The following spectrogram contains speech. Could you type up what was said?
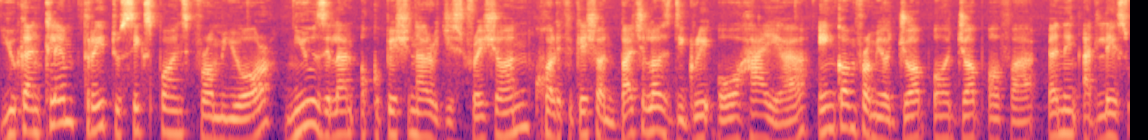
You can claim 3 to 6 points from your New Zealand occupational registration, qualification bachelor's degree or higher, income from your job or job offer, earning at least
